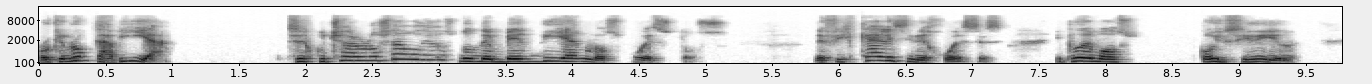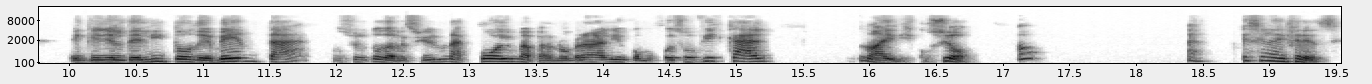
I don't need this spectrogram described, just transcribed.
porque no cabía. Se escucharon los audios donde vendían los puestos de fiscales y de jueces. Y podemos coincidir en que en el delito de venta, ¿no es cierto?, de recibir una coima para nombrar a alguien como juez o fiscal, no hay discusión. Ah, esa es la diferencia.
